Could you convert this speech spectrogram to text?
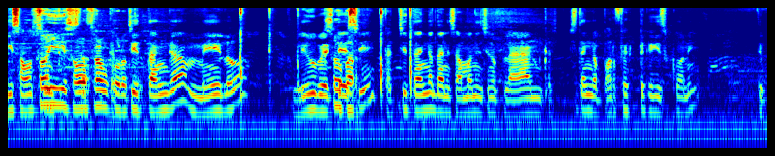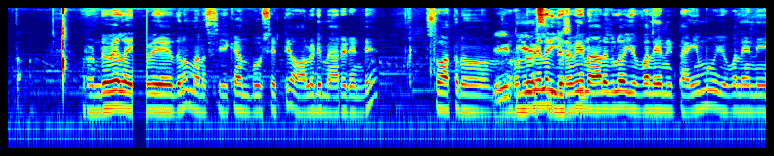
ఈ సో ఈ సంవత్సరం సంవత్సరం. ఖచ్చితంగా మేలో లీవ్ పెట్టేసి ఖచ్చితంగా దానికి సంబంధించిన ప్లాన్ ఖచ్చితంగా పర్ఫెక్ట్గా తీసుకొని తిప్పుతా రెండు వేల ఇరవై ఐదులో మన శ్రీకాంత్ భూషెట్టి ఆల్రెడీ మ్యారీడ్ అండి సో అతను Eight రెండు వేల years ఇరవై industry. నాలుగులో ఇవ్వలేని టైము ఇవ్వలేని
